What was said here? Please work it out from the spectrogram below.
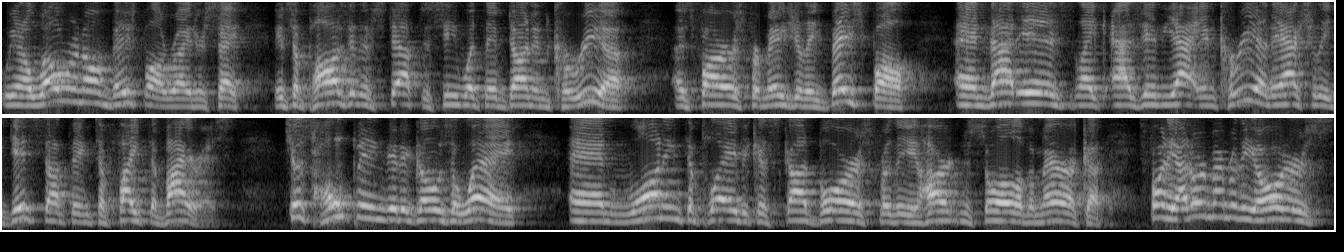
you know, well-renowned baseball writers say it's a positive step to see what they've done in Korea as far as for Major League Baseball. And that is like, as in, yeah, in Korea, they actually did something to fight the virus just hoping that it goes away and wanting to play because Scott Boras for the heart and soul of America. It's funny, I don't remember the owners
